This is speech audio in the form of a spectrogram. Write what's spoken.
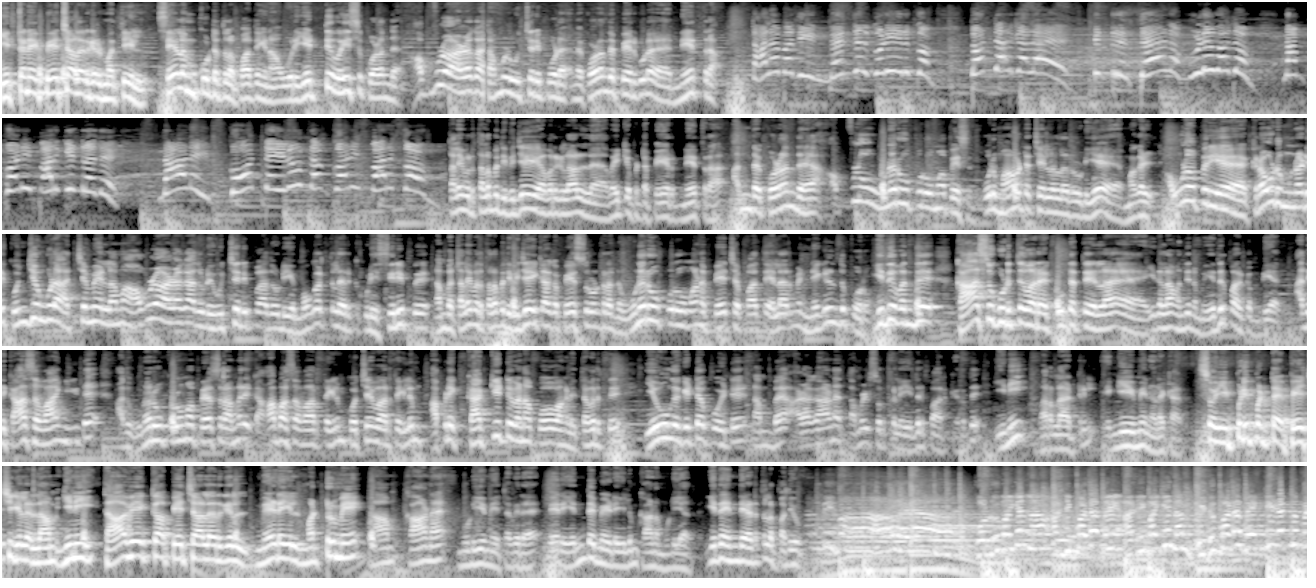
இத்தனை பேச்சாளர்கள் மத்தியில் சேலம் கூட்டத்துல பாத்தீங்கன்னா ஒரு எட்டு வயசு குழந்தை. அவ்வளவு அழகா தமிழ் உச்சரிப்போட அந்த குழந்தை பேர் கூட நேத்ரா. தளபதியின் நெஞ்சில் குடியிருக்கும் தொண்டர்களே இன்று சேலம் முழுவதும் நம் கொடி பறக்கின்றது. நாளை கோட்டையிலும் நம் கொடி பறக்கும். தலைவர் தளபதி விஜய் அவர்களால் வைக்கப்பட்ட பெயர் நேத்ரா. அந்த குழந்தை அவ்வளோ உணர்வுபூர்வமாக பேசுது. ஒரு மாவட்ட செயலாளருடைய மகள். அவ்வளோ பெரிய கிரௌடு முன்னாடி கொஞ்சம் கூட அச்சமே இல்லாமல் அவ்வளோ அழகாக அதோடைய உச்சரிப்பு அதோடைய முகத்தில் இருக்கக்கூடிய சிரிப்பு நம்ம தலைவர் தளபதி விஜய்க்காக பேசுகிறோன்ற அந்த உணர்வுபூர்வமான பேச்சை பார்த்து எல்லாருமே நெகிழ்ந்து போகிறோம் இது வந்து காசு கொடுத்து வர கூட்டத்தில் இதெல்லாம் வந்து நம்ம எதிர்பார்க்க முடியாது. அது காசை வாங்கிக்கிட்டு அது உணர்வுபூர்வமாக பேசுகிற மாதிரி ஆபாச வார்த்தைகளும் கொச்சை வார்த்தைகளும் அப்படியே கக்கிட்டு வேணால் போவாங்களே தவிர்த்து இவங்க கிட்ட போயிட்டு நம்ம அழகான தமிழ் சொற்களை எதிர்பார்க்கிறது இனி வரலாற்றில் எங்கேயுமே நடக்காது. ஸோ இப்படிப்பட்ட பேச்சுகள் எல்லாம் இனி தாவேக்கா பேச்சாளர்கள் மேடையில் மட்டுமே நாம் காண முடியுமே தவிர வேற எந்த மேடையிலும் காண முடியாது. இதை இந்த இடத்துல பதிவு கொடுமையெல்லாம் அடிபடவே அடிமையினம் விடுபடவே கிழக்கு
